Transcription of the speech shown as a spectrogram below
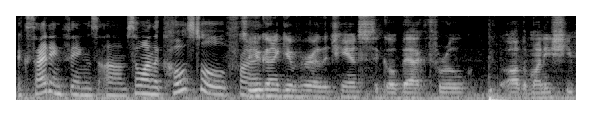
exciting things. Um, so on the coastal front. So you're gonna give her the chance to go back through all the money she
